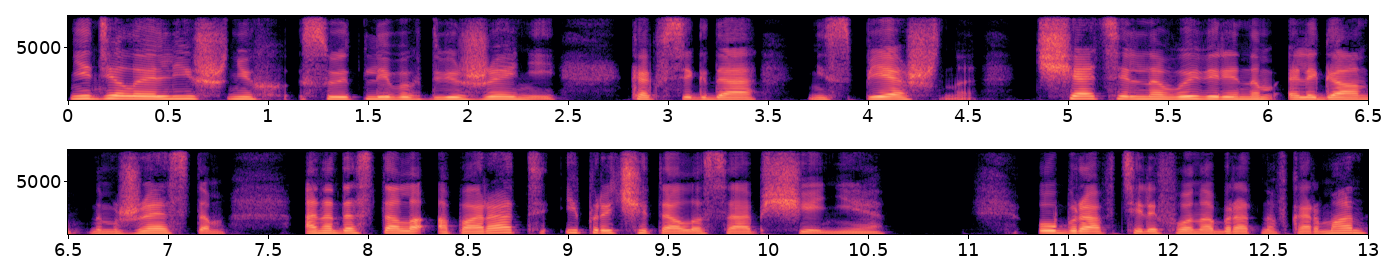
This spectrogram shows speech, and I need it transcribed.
Не делая лишних суетливых движений, как всегда неспешно, тщательно выверенным элегантным жестом, она достала аппарат и прочитала сообщение. Убрав телефон обратно в карман,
